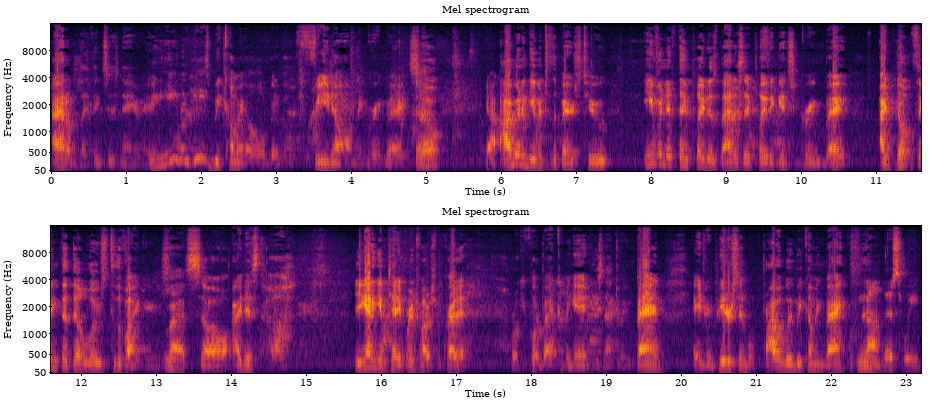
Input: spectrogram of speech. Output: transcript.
Adams, I think is his name. I mean, even he's becoming a little bit of a phenom in Green Bay. So yeah, I'm going to give it to the Bears too. Even if they played as bad as they played against Green Bay, I don't think that they'll lose to the Vikings. Right. So I just, ugh. you got to give Teddy Bridgewater some credit. Rookie quarterback coming in, he's not doing bad. Adrian Peterson will probably be coming back within, Not this week,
